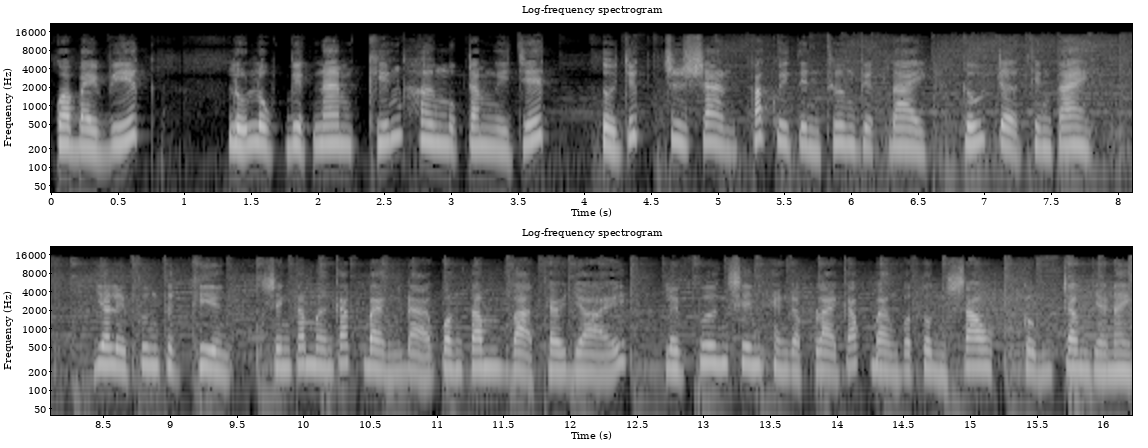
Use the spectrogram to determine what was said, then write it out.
qua bài viết Lũ lụt Việt Nam khiến hơn 100 người chết. Tổ chức Trư San phát huy tình thương Việt Đài cứu trợ thiên tai. Do Lê Phương thực hiện, xin cảm ơn các bạn đã quan tâm và theo dõi. Lê Phương xin hẹn gặp lại các bạn vào tuần sau, cũng trong giờ này.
